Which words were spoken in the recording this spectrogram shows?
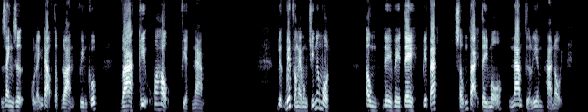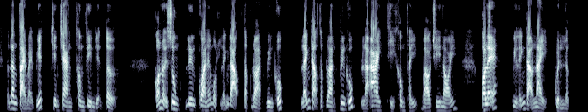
danh dự của lãnh đạo tập đoàn Vingroup và cựu Hoa hậu Việt Nam. Được biết vào ngày 9 tháng 1, ông DVT viết tắt sống tại Tây Mỗ, Nam Tử Liêm, Hà Nội đã đăng tải bài viết trên trang thông tin điện tử có nội dung liên quan đến một lãnh đạo tập đoàn Vingroup. Lãnh đạo tập đoàn Vingroup là ai thì không thấy báo chí nói. Có lẽ vị lãnh đạo này quyền lực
